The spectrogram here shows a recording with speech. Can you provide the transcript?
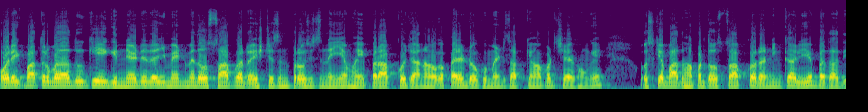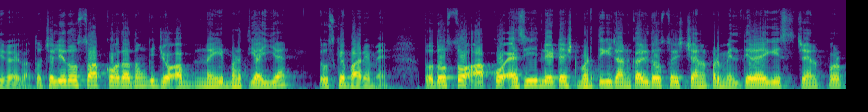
और एक बात और बता दूँ कि ग्रेनेडियर रेजिमेंट में दोस्तों आपका रजिस्ट्रेशन प्रोसेस नहीं है, वहीं पर आपको जाना होगा। पहले डॉक्यूमेंट्स आपके वहाँ पर चेक होंगे, उसके बाद वहाँ पर दोस्तों आपको रनिंग का लिए बता दिया जाएगा। तो चलिए दोस्तों, आपको बता हूँ कि जो अब नई भर्ती आई है तो उसके बारे में। तो दोस्तों, आपको ऐसी लेटेस्ट भर्ती की जानकारी दोस्तों इस चैनल पर मिलती रहेगी। इस चैनल पर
